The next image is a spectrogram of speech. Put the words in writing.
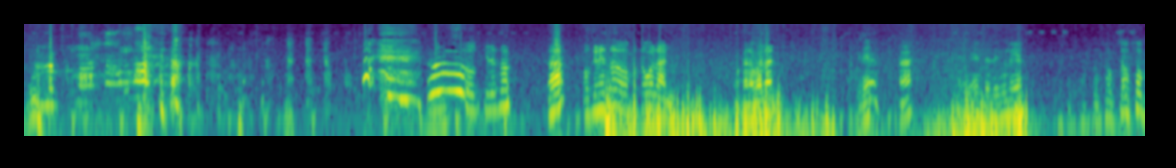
Uh, okay na to. Ha? Okay na to. Pagkawalan. Pagkawalan. Kaya yan. Ha? Ayan, dali mo na yan. Sob, sob, sob, sob.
